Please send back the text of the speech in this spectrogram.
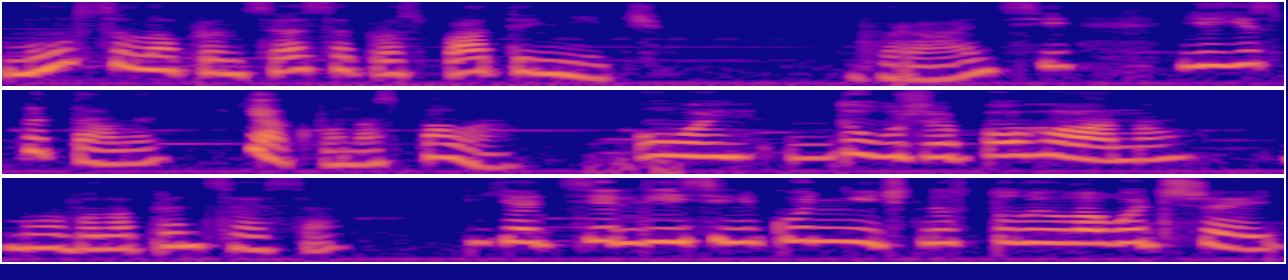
мусила принцеса проспати ніч. Вранці її спитали, як вона спала. Ой, дуже погано, мовила принцеса. Я цілісіньку ніч не столила очей.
